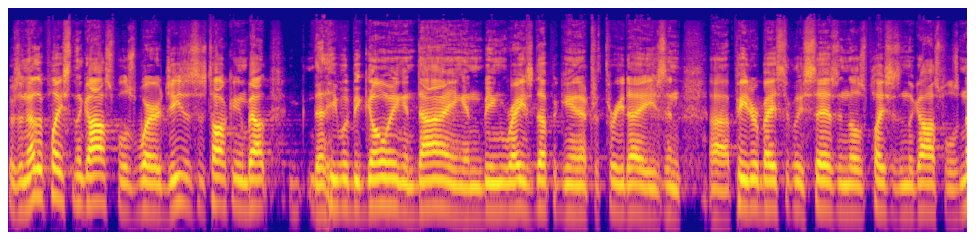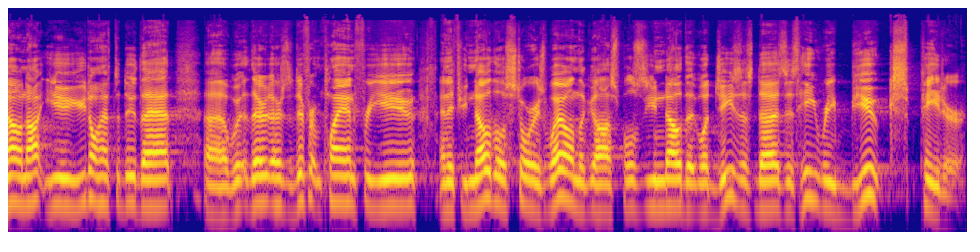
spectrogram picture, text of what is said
There's another place in the Gospels where Jesus is talking about that he would be going and dying and being raised up again after three days. And uh, Peter basically says in those places in the Gospels, No, not you. You don't have to do that. Uh, there, there's a different plan for you. And if you know those stories well in the Gospels, you know that what Jesus does is he rebukes Peter.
